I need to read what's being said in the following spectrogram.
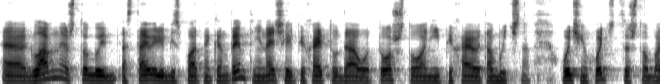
Э, главное, чтобы оставили бесплатный контент и не начали пихать туда вот то, что они пихают обычно. Очень хочется, чтобы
